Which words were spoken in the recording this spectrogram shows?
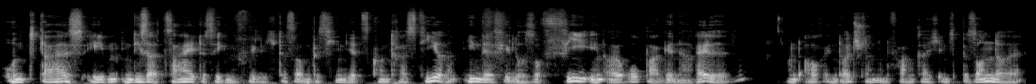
Und da es eben in dieser Zeit, deswegen will ich das so ein bisschen jetzt kontrastieren, in der Philosophie in Europa generell und auch in Deutschland und Frankreich insbesondere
